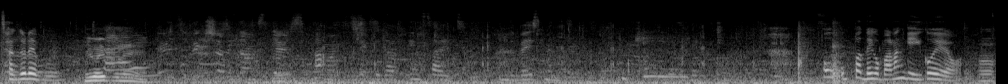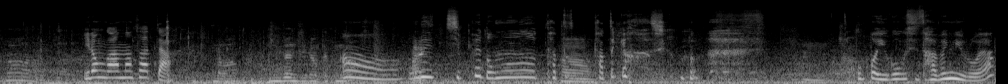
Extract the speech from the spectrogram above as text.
자그레브. 이거 이쁘네 어, 오빠 내가 말한 게 이거예요. 아하 이런 거 하나 사자. 뭐 운전 지갑 같은 거? 어, 우리 지폐 너무 다, 뜯- 어. 다 뜯겨가지고. 음, 오빠 이거 혹시 400유로야?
